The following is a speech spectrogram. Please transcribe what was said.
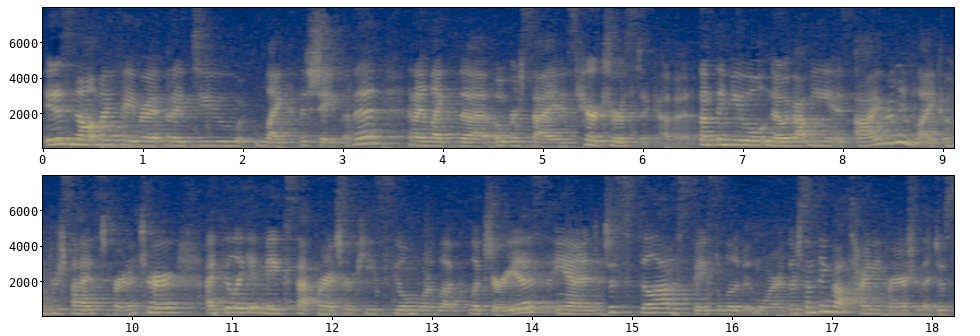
It is not my favorite, but I do like the shape of it and I like the oversized characteristic of it. Something you'll know about me is I really like oversized furniture. I feel like it makes that furniture piece feel more luxurious and just fill out a space a little bit more. There's something about tiny furniture that just,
